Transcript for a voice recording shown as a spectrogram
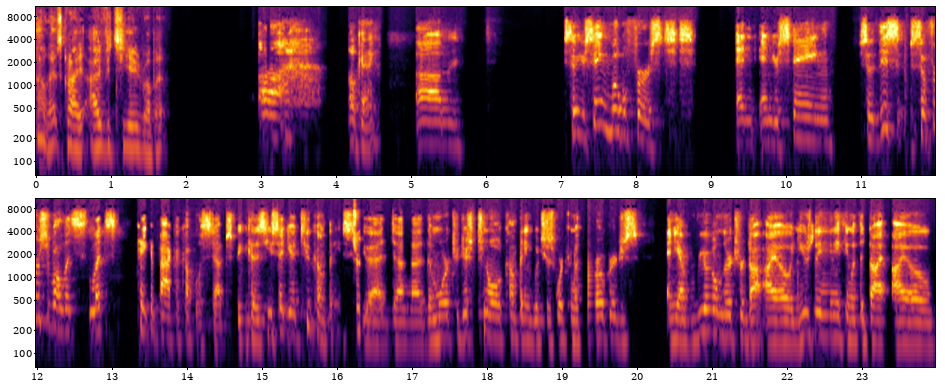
Oh, that's great. Over to you, Robert. Uh, okay. Um, so you're saying mobile first and and you're saying so this so first of all let's let's take it back a couple of steps because you said you had two companies sure. you had uh, the more traditional company which is working with brokers, and you have realnurture.io and usually anything with the .io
